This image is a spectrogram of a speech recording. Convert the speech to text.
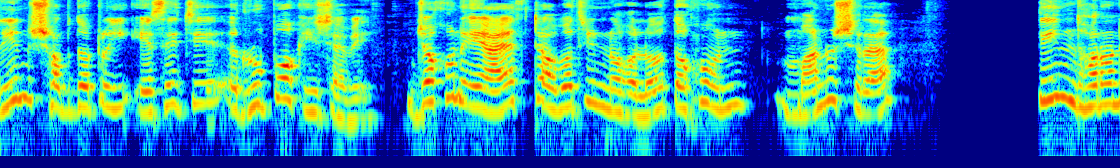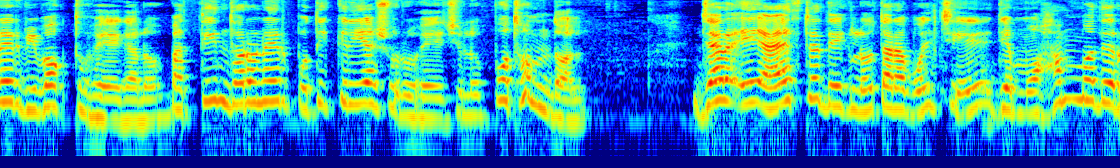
ঋণ শব্দটি এসেছে রূপক হিসাবে। যখন এই আয়াতটা অবতীর্ণ হলো, তখন মানুষরা তিন ধরনের বিভক্ত হয়ে গেল বা তিন ধরনের প্রতিক্রিয়া শুরু হয়েছিল। প্রথম দল যারা এই আয়াতটা দেখল, তারা বলছে যে মোহাম্মদের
